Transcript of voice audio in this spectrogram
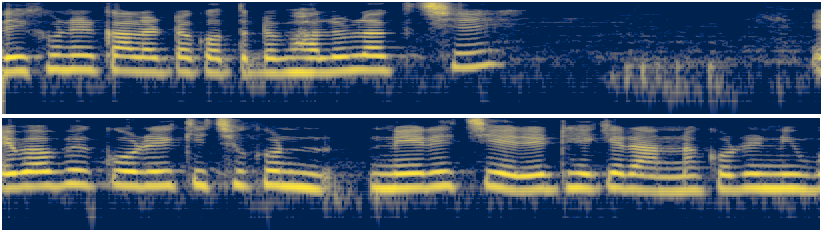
দেখুন এর কালারটা কতটা ভালো লাগছে। এভাবে করে কিছুক্ষণ নেড়ে চেড়ে ঢেকে রান্না করে নিব।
